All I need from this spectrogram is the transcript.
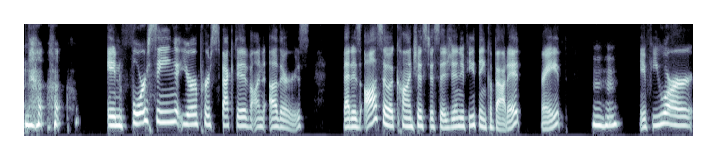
Enforcing your perspective on others. That is also a conscious decision if you think about it, right? mm-hmm. If you are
